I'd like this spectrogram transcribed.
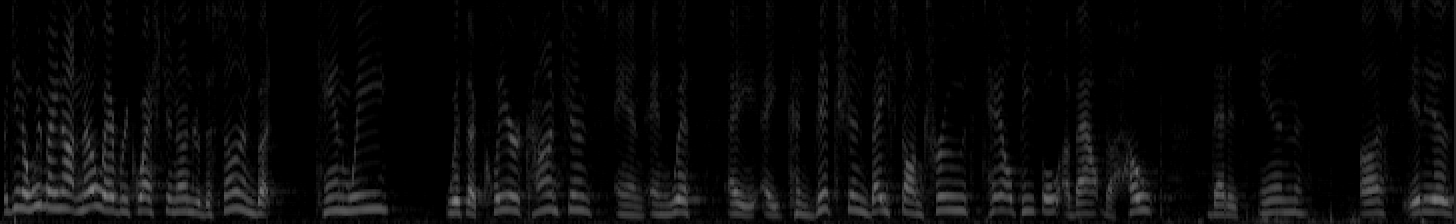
But you know, we may not know every question under the sun, but can we, with a clear conscience and, and with a, a conviction based on truth, tell people about the hope that is in us? It is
